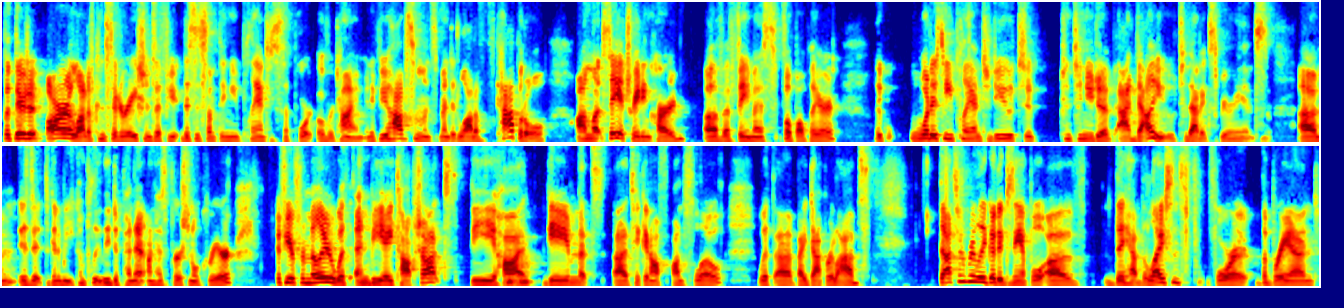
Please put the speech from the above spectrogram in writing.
But there mm-hmm. are a lot of considerations if you, this is something you plan to support over time. And if you have someone spend a lot of capital on, let's say, a trading card of a famous football player, like what does he plan to do to continue to add value to that experience um, is it going to be completely dependent on his personal career if you're familiar with nba top shots the hot mm-hmm. game that's uh, taken off on flow with uh, by dapper labs that's a really good example of they have the license f- for the brand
